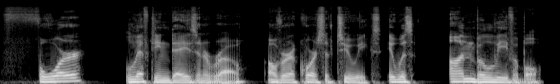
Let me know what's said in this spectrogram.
four lifting days in a row over a course of two weeks. It was unbelievable.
